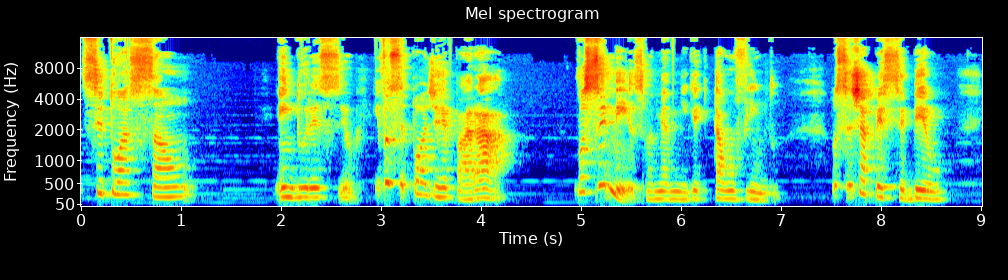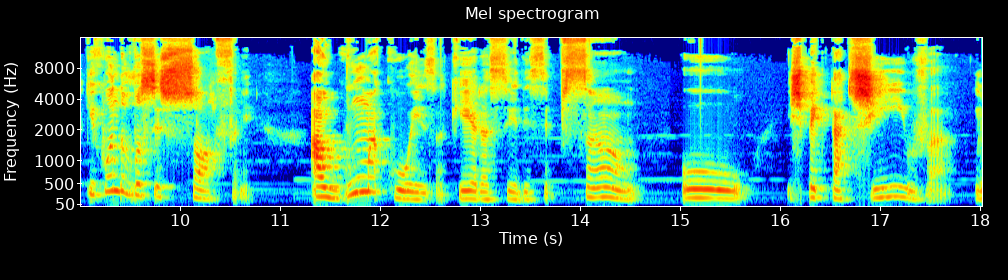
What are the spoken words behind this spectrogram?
situação endureceu. E você pode reparar, você mesma, minha amiga que está ouvindo, você já percebeu que quando você sofre alguma coisa, queira ser decepção ou expectativa, e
